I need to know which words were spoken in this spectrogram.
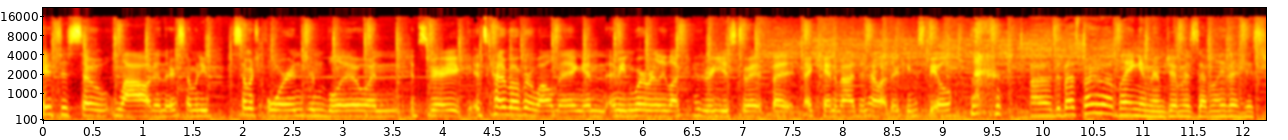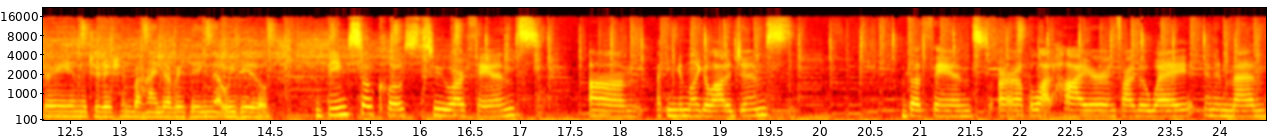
It's just so loud and there's so many, so much orange and blue and it's very, it's kind of overwhelming and I mean we're really lucky because we're used to it but I can't imagine how other teams feel. uh, the best part about playing in Mem Gym is definitely the history and the tradition behind everything that we do. Being so close to our fans, um, I think in like a lot of gyms, the fans are up a lot higher and farther away and in MEM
